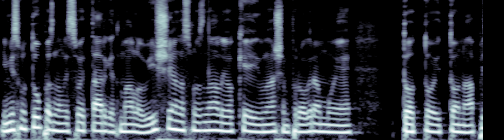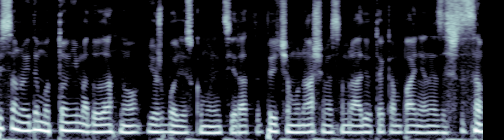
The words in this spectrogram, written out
i mi smo tu upoznali svoj target malo više i onda smo znali ok, u našem programu je to, to i to napisano, idemo to njima dodatno još bolje skomunicirati. Pričam u našem, ja sam radio te kampanje, ne zato što sam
